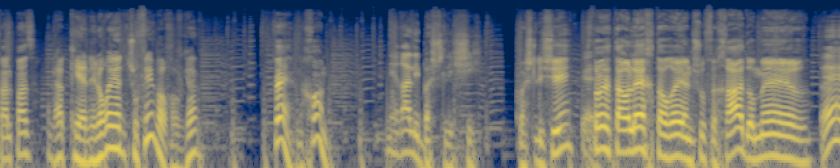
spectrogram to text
טל פז? לא, כי אני לא רואה ינשופים ברחוב, כן? יפה, נכון. נראה לי בשלישי. בשלישי? כן. זאת אומרת, אתה הולך, אתה רואה ינשוף אחד, אומר, אה?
